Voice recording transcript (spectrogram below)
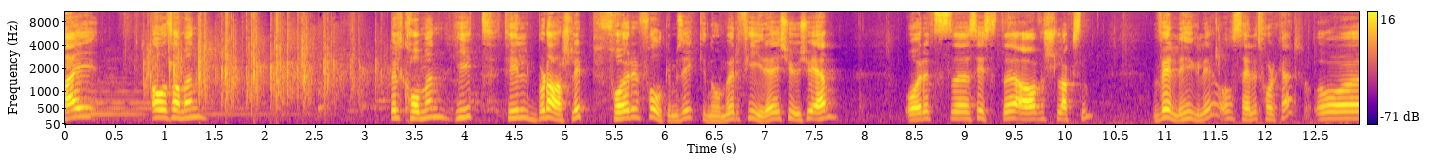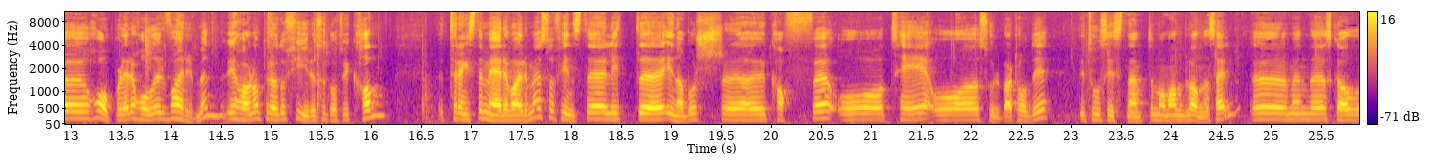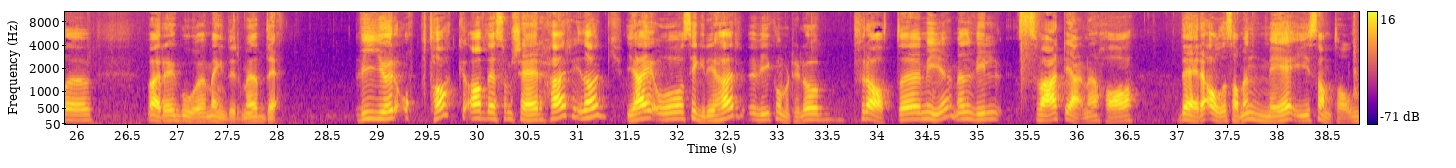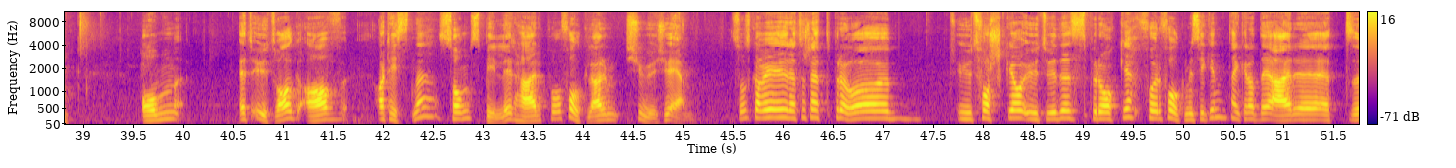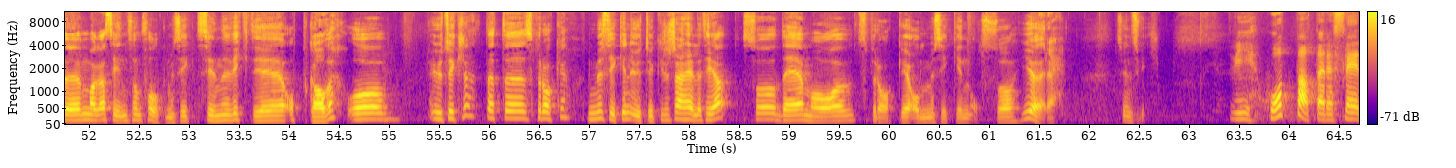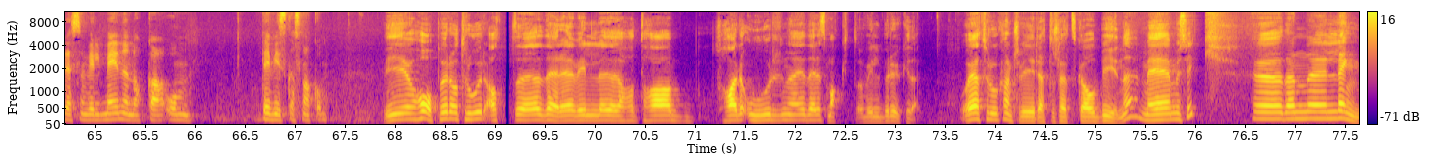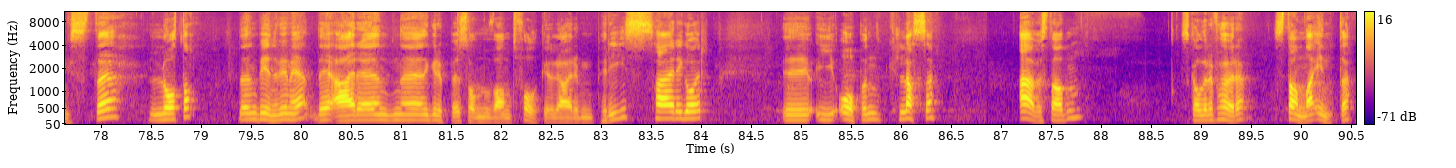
Hei, alle sammen. Velkommen hit til Bladslipp for folkemusikk nummer 4 2021. Årets eh, siste av slagsen. Veldig hyggelig å se litt folk her. Og eh, håper dere holder varmen. Vi har nå prøvd å fyre så godt vi kan. Trengs det mer varme, så fins det litt uh, innabords eh, kaffe og te og solbærtoddy. De to sistnevnte må man blande selv, eh, men det skal eh, være gode mengder med det. Vi gjør opptak av det som skjer her i dag. Jeg og Sigrid her vi kommer til å prate mye, men vil svært gjerne ha dere alle sammen med i samtalen om et utvalg av artistene som spiller her på Folkelarm 2021. Så skal vi rett og slett prøve å utforske og utvide språket for folkemusikken. Tenker at Det er et eh, magasin som Folkemusikk sin viktige oppgave å utvikle dette språket. Musikken utvikler seg hele tida, så det må språket om musikken også gjøre, syns vi. Vi håper at det er flere som vil mene noe om det vi skal snakke om. Vi håper og tror at eh, dere vil eh, ta, har ordene i deres makt og vil bruke det. Og jeg tror kanskje vi rett og slett skal begynne med musikk. Eh, Den lengste låta den begynner vi med. Det er en gruppe som vant Folkealarmpris her i går. I åpen klasse. Ævestaden skal dere få høre. Stanna inte.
